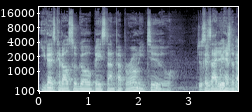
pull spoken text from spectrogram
you guys could also go based on pepperoni too, Just because like I didn't which have the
